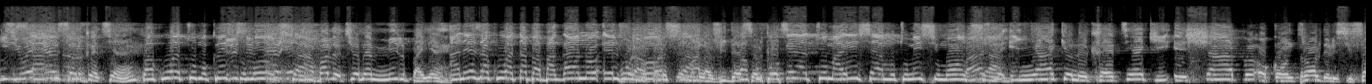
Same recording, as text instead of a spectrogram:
tuer un seul chrétien, hein, Lucifer est capable de tuer même mille païens. Pour avoir seulement la vie d'un seul kupokea tu Parce qu'il n'y a que le chrétien qui échappe au contrôle de Lucifer.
